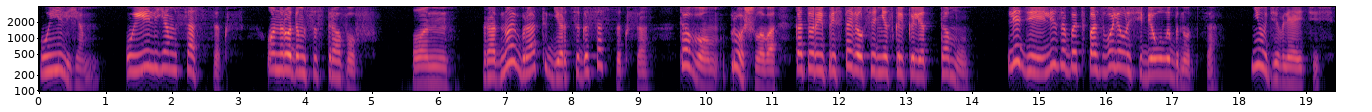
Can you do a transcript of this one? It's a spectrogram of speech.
Уильям. Уильям Сассекс. Он родом с островов. Он родной брат герцога Сассекса, того, прошлого, который приставился несколько лет тому. Леди Элизабет позволила себе улыбнуться. Не удивляйтесь,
